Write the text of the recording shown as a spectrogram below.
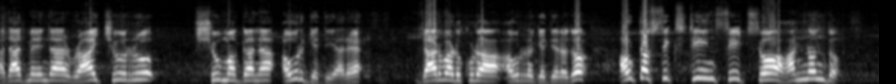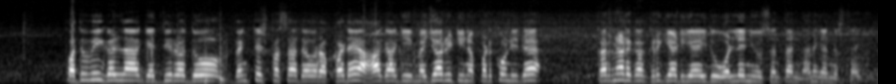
ಅದಾದಮೇಲಿಂದ ರಾಯಚೂರು, ಶಿವಮೊಗ್ಗನ ಅವ್ರು ಗೆದ್ದಿದ್ದಾರೆ. ಧಾರವಾಡ ಕೂಡ ಅವರು ಗೆದ್ದಿರೋದು. ಔಟ್ ಆಫ್ ಸಿಕ್ಸ್ಟೀನ್ ಸೀಟ್ಸು ಹನ್ನೊಂದು ಪದವಿಗಳನ್ನ ಗೆದ್ದಿರೋದು ವೆಂಕಟೇಶ್ ಪ್ರಸಾದ್ ಅವರ ಪಡೆ. ಹಾಗಾಗಿ ಮೆಜಾರಿಟಿನ ಪಡ್ಕೊಂಡಿದೆ. ಕರ್ನಾಟಕ ಕ್ರಿಕೆಟ್ಗೆ ಇದು ಒಳ್ಳೆ ನ್ಯೂಸ್ ಅಂತ ನನಗೆ ಅನ್ನಿಸ್ತಾ ಇದೆ.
